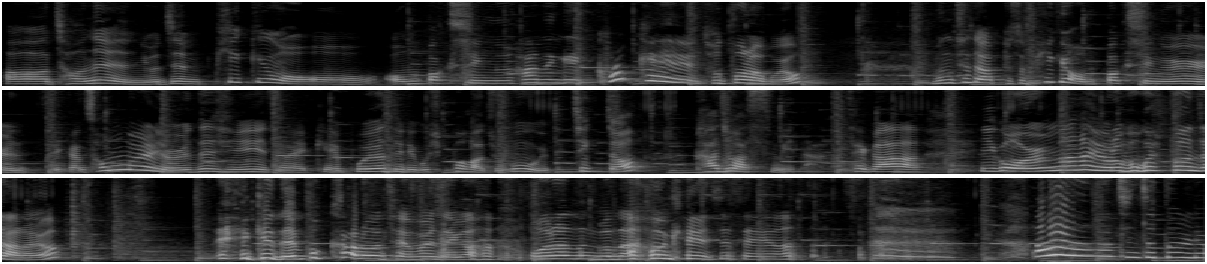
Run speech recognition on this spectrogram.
어, 저는 요즘 피규어 언박싱을 하는 게 그렇게 좋더라고요. 뭉치들 앞에서 피규어 언박싱을 약간 선물 열듯이 제가 이렇게 보여드리고 싶어가지고 직접 가져왔습니다. 제가 이거 얼마나 열어보고 싶었는지 알아요? 이렇게 내 포카로 제발 내가 원하는 거 나오게 해주세요. 아 진짜 떨려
